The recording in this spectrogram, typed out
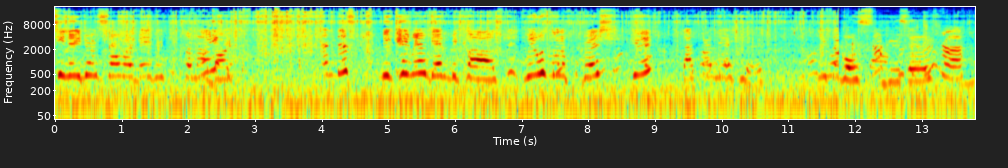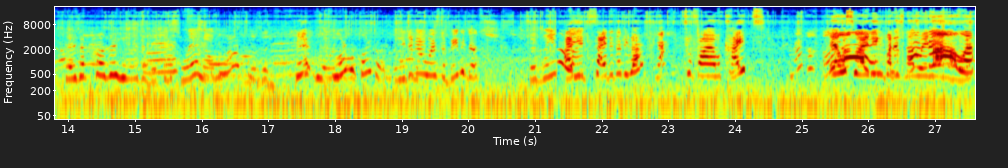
Teenagers, some are babies, some are adults. And this we came here again because we was gonna fish here. That's why we are here. These are ghost abusers. There's a puzzle here that they can swim in. There's a big normal puzzle. We don't know where's the baby baby. Are you excited, Adila? Yeah. To fly our kites? It was raining, but it's not oh, raining.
